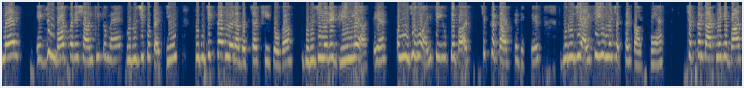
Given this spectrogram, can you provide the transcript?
मैं एक दिन बहुत परेशान थी तो मैं गुरु जी को कहती हूँ गुरु जी कब मेरा बच्चा ठीक होगा? गुरु जी मेरे ड्रीम में आते हैं, और मुझे वो आईसीयू के बाद चक्कर काटते दिखते हैं। गुरु जी आईसीयू में चक्कर काटते हैं। चक्कर काटने के बाद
